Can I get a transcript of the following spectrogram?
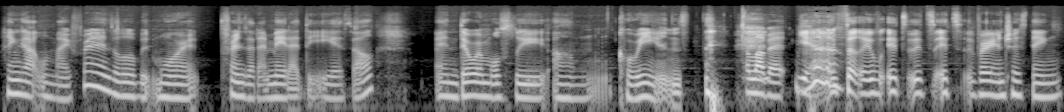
hang out with my friends a little bit more friends that i made at the esl and they were mostly um, koreans. I love it. Yeah so it, it's it's it's very interesting.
